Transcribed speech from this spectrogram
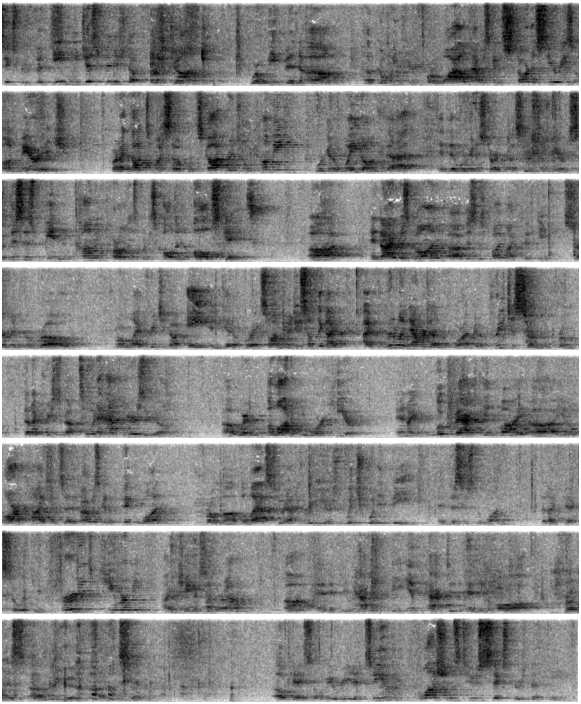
6 through 15. We just finished up 1 John, where we've been um, uh, going through for a while. And I was going to start a series on marriage, but I thought to myself, with Scott Ridgel coming, we're going to wait on that, and then we're going to start a series on marriage. So this is, in common parlance, what is called an all skate. Uh, and I was gone, uh, this is probably my 15th sermon in a row. Normally I preach about eight and get a break. So I'm going to do something I've, I've literally never done before. I'm going to preach a sermon from that I preached about two and a half years ago, uh, when a lot of you weren't here. And I looked back in my uh, you know, archives and said, if I was going to pick one from uh, the last two and a half, three years, which would it be? And this is the one that I picked. So if you've heard it, humor me. I've changed it around. Uh, and if you haven't, be impacted and in awe from this uh, reboot of the sermon. Okay, so let me read it to you. Colossians 2, 6 through 15.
